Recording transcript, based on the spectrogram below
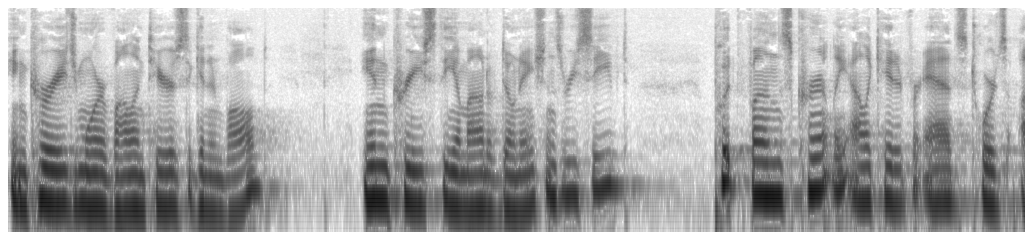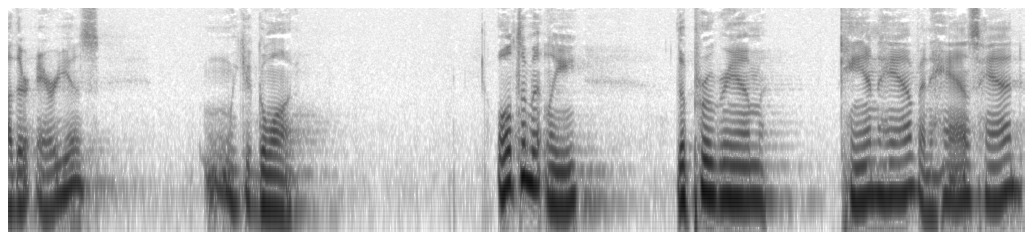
encourage more volunteers to get involved, increase the amount of donations received, put funds currently allocated for ads towards other areas we could go on. Ultimately, the program can have and has had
